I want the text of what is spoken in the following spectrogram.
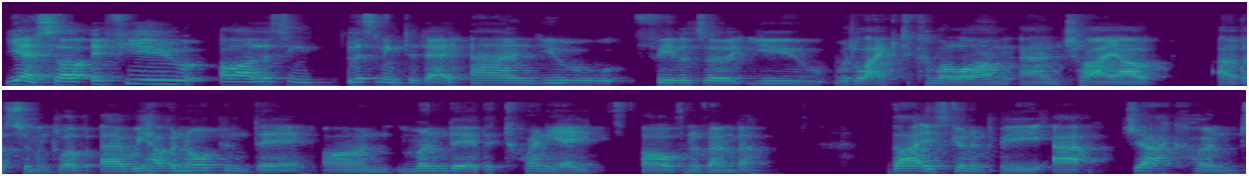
Yeah, so if you are listening listening today and you feel as though you would like to come along and try out our swimming club, uh, we have an open day on Monday, the 28th of November. That is going to be at Jack Hunt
